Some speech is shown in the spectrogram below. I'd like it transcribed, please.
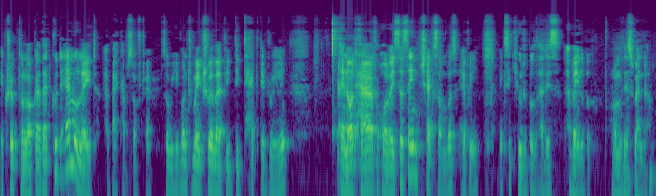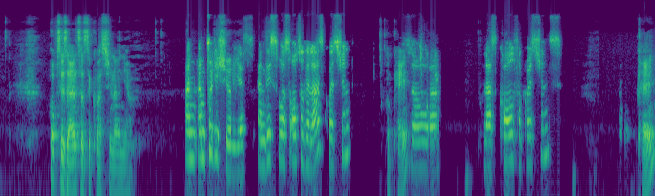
a crypto locker that could emulate a backup software. So we want to make sure that we detect it really and not have always the same checksum with every executable that is available from this vendor. Hope this answers the question, Anya. I'm, I'm pretty sure, yes. And this was also the last question. Okay. So, uh, last call for questions. Okay.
